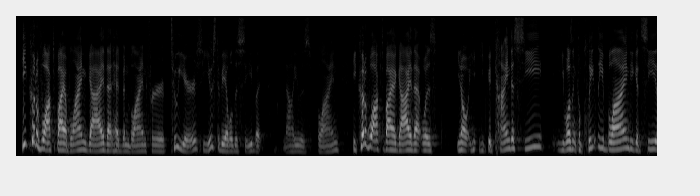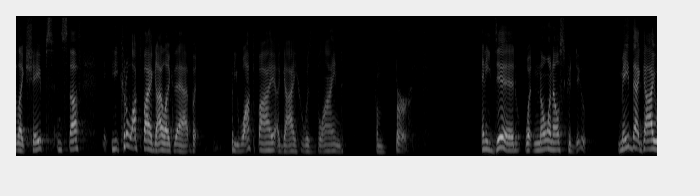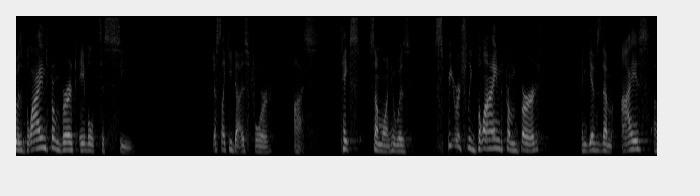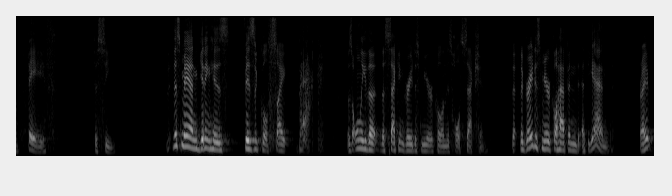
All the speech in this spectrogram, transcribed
He could have walked by a blind guy that had been blind for two years. He used to be able to see, but now he was blind. He could have walked by a guy that was, you know, he, he could kind of see. He wasn't completely blind. He could see like shapes and stuff. He could have walked by a guy like that, but but he walked by a guy who was blind from birth. And he did what no one else could do made that guy who was blind from birth able to see, just like he does for us. Takes someone who was spiritually blind from birth and gives them eyes of faith to see. This man getting his physical sight back was only the, the second greatest miracle in this whole section. The, the greatest miracle happened at the end, right?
